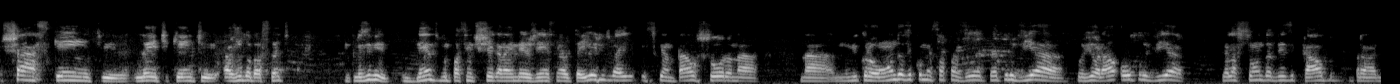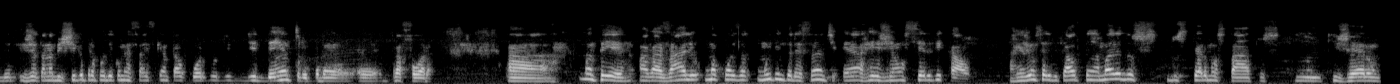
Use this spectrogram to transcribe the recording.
chás quente, leite quente ajuda bastante. Inclusive, dentro do paciente chega na emergência na UTI, a gente vai esquentar o soro na, na no micro-ondas e começar a fazer até por via, por via oral ou por via pela sonda vesical para injetar na bexiga para poder começar a esquentar o corpo de, de dentro para é, fora. A manter agasalho, uma coisa muito interessante é a região cervical. A região cervical tem a maioria dos, dos termostatos que, que geram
